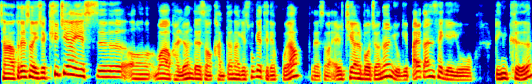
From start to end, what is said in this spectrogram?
자, 그래서 이제 QGIS와 관련돼서 간단하게 소개 드렸고요. 그래서 LTR 버전은 여기 빨간색의 요 링크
